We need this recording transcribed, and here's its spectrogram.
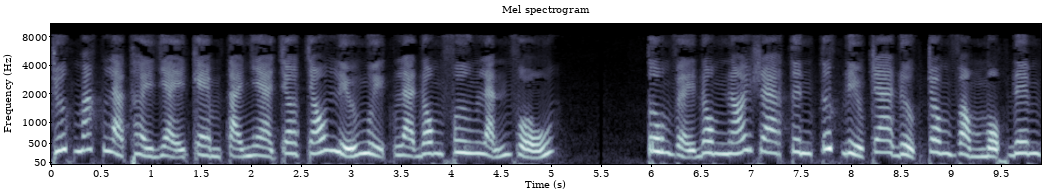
Trước mắt là thầy dạy kèm tại nhà cho cháu Liễu Nguyệt là Đông Phương Lãnh Vũ. Tôn Vệ Đông nói ra tin tức điều tra được trong vòng một đêm,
